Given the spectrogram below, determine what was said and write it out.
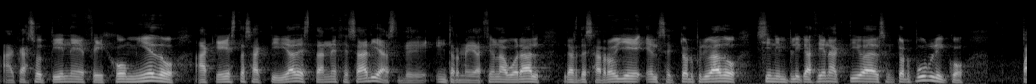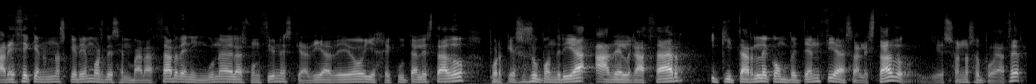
¿Acaso tiene Feijó miedo a que estas actividades tan necesarias de intermediación laboral las desarrolle el sector privado sin implicación activa del sector público? Parece que no nos queremos desembarazar de ninguna de las funciones que a día de hoy ejecuta el Estado, porque eso supondría adelgazar y quitarle competencias al Estado, y eso no se puede hacer.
